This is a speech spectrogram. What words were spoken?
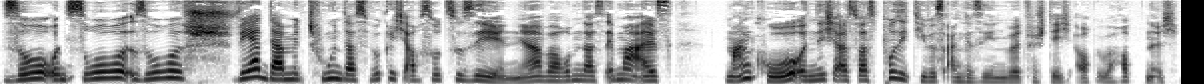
so uns so, so schwer damit tun, das wirklich auch so zu sehen. Ja? Ja, warum das immer als Manko und nicht als was Positives angesehen wird, verstehe ich auch überhaupt nicht.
